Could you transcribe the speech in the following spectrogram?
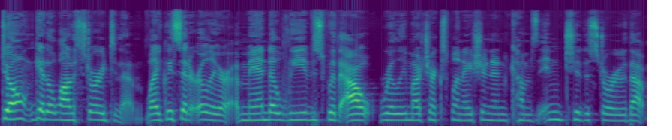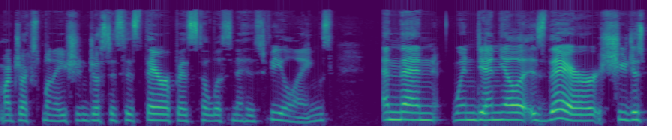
don't get a lot of story to them. Like we said earlier, Amanda leaves without really much explanation and comes into the story without much explanation, just as his therapist to listen to his feelings. And then when Daniela is there, she just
